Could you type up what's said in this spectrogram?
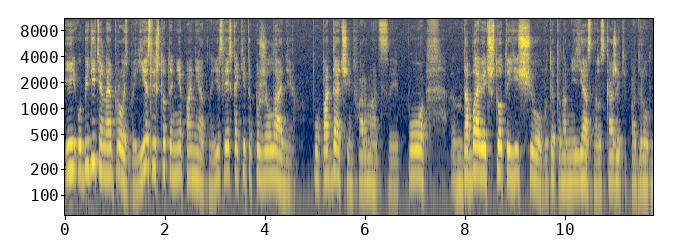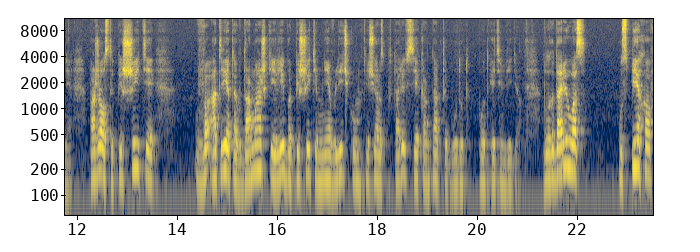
И убедительная просьба, если что-то непонятно, если есть какие-то пожелания по подаче информации, по добавить что-то еще, вот это нам не ясно, расскажите подробнее. Пожалуйста, пишите в ответах в домашке, либо пишите мне в личку. Еще раз повторюсь, все контакты будут под этим видео. Благодарю вас. Успехов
